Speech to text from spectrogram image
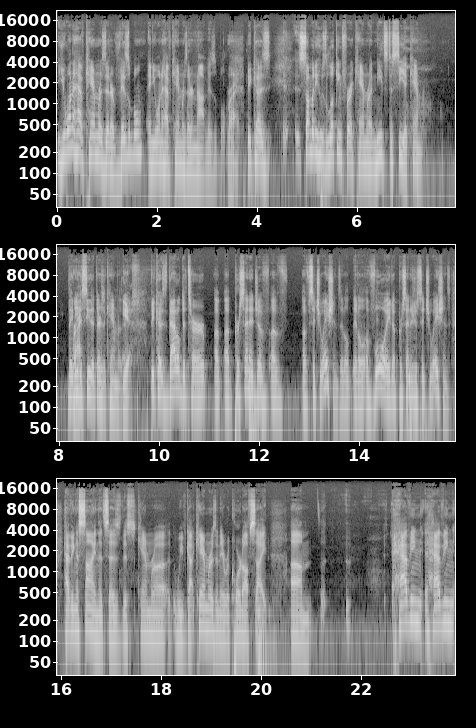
you want to have cameras that are visible and you want to have cameras that are not visible, Right. Because uh, somebody who's looking for a camera needs to see a camera. They need to see that there's a camera there. Yes. Because that'll deter a, a percentage of, of of situations. It'll it'll avoid a percentage of situations. Having a sign that says this camera, we've got cameras and they record off site. Um, having having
